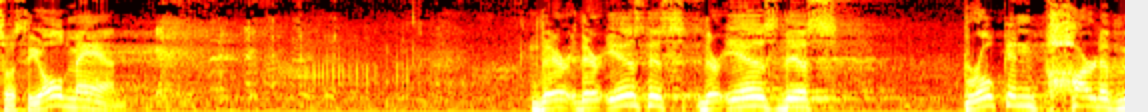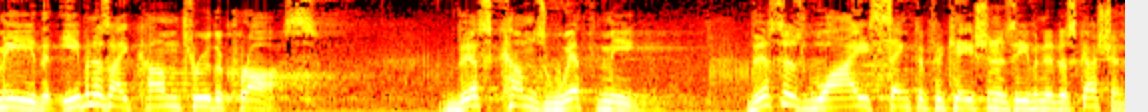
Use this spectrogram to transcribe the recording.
So it's the old man. There, there is this, there is this broken part of me that even as I come through the cross, this comes with me. This is why sanctification is even a discussion.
